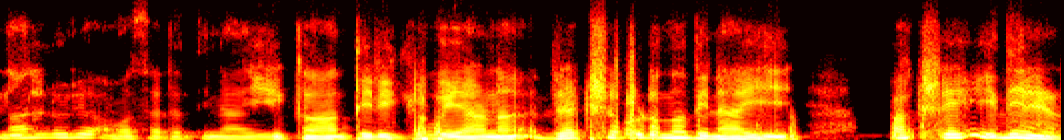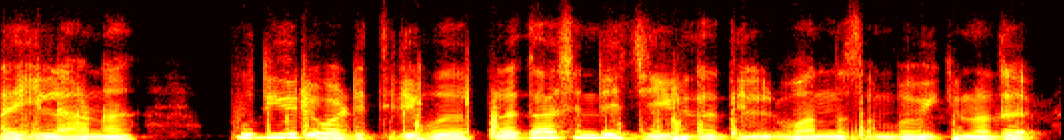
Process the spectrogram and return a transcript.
നല്ലൊരു അവസരത്തിനായി കാത്തിരിക്കുകയാണ്. രക്ഷപ്പെടുന്നതിനായി. പക്ഷേ ഇതിനിടയിലാണ് പുതിയൊരു വഴിത്തിരിവ് പ്രകാശന്റെ ജീവിതത്തിൽ വന്ന് സംഭവിക്കുന്നത്.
